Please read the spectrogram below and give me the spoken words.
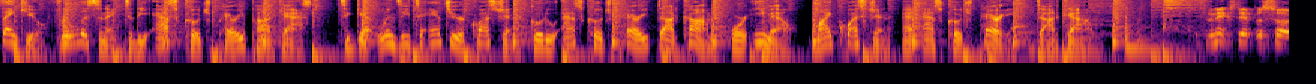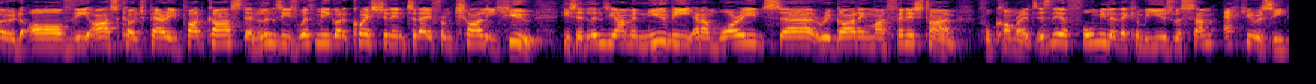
Thank you for listening to the Ask Coach Parry podcast. To get Lindsey to answer your question, go to AskCoachParry.com or email my question at AskCoachParry.com. It's the next episode of the Ask Coach Parry podcast, and Lindsey's with me. Got a question in today from Charlie Hugh. He said, Lindsey, I'm a newbie and I'm worried uh, regarding my finish time for Comrades. Is there a formula that can be used with some accuracy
